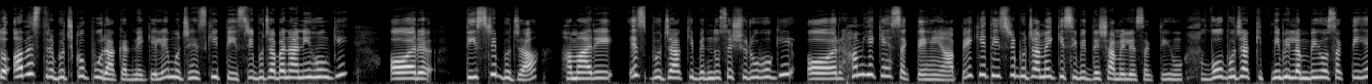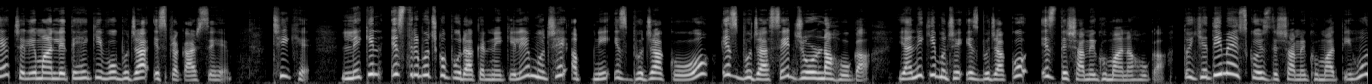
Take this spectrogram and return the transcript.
तो अब इस त्रिभुज को पूरा करने के लिए मुझे इसकी तीसरी भुजा बनानी होगी और तीसरी भुजा हमारे इस भुजा की बिंदु से शुरू होगी और हम ये कह सकते हैं यहाँ पे कि तीसरी भुजा मैं किसी भी दिशा में ले सकती हूँ। वो भुजा कितनी भी लंबी हो सकती है, चलिए मान लेते हैं कि वो भुजा इस प्रकार से है। ठीक है, लेकिन इस त्रिभुज को पूरा करने के लिए मुझे अपनी इस भुजा को इस भुजा से जोड़ना होगा, यानी कि मुझे इस भुजा को इस दिशा में घुमाना होगा। तो यदि मैं इसको इस दिशा में घुमाती हूँ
